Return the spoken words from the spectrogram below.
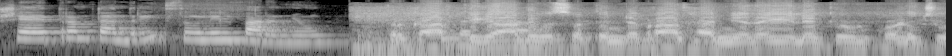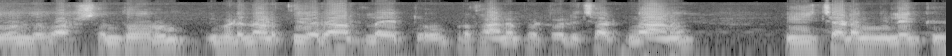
ക്ഷേത്രം തന്ത്രി സുനിൽ പറഞ്ഞു. തൃക്കാർത്തിക ദിവസത്തിന്റെ പ്രാധാന്യതയിലേക്ക് ഉൾക്കൊള്ളിച്ചുകൊണ്ട് വർഷം തോറും ഇവിടെ നടത്തി വരാറുള്ള ഏറ്റവും പ്രധാനപ്പെട്ട ഒരു ചടങ്ങാണ് ഈ ചടങ്ങിലേക്ക്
